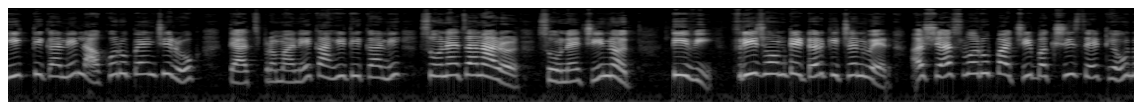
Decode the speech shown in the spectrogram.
ठिकठिकाणी लाखो रुपयांची रोख त्याचप्रमाणे काही ठिकाणी सोन्याचा नारळ सोन्याची नथ T V fridge home theatre kitchenware अशा स्वरूपाची बक्षिसे ठेवून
